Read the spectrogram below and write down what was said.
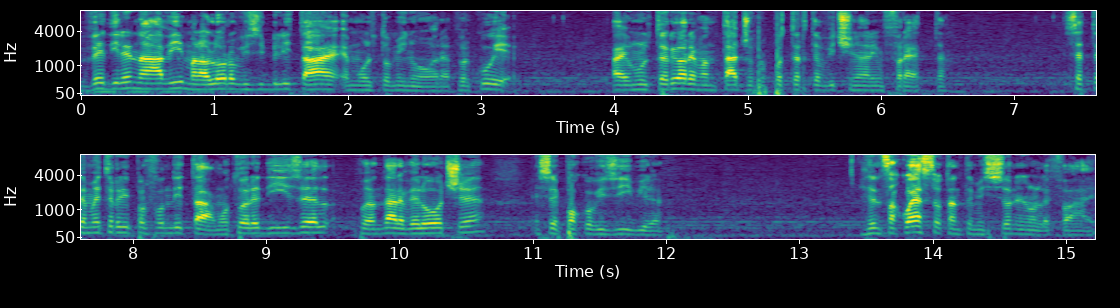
vedi le navi, ma la loro visibilità è molto minore. Per cui hai un ulteriore vantaggio per poterti avvicinare in fretta. 7 metri di profondità, motore diesel, puoi andare veloce e sei poco visibile. Senza questo tante missioni non le fai,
